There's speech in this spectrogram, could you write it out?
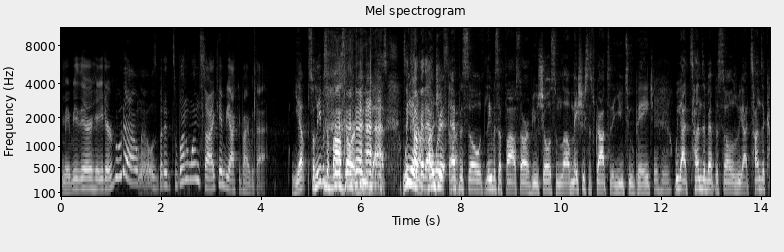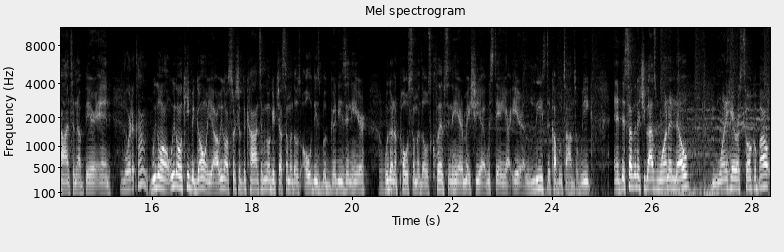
Maybe they're a hater. Who the hell knows? But it's one one star. I can't be occupied with that. Yep. So leave us a five star review, guys. We cover that one 100 star. episodes. Leave us a five star review. Show us some love. Make sure you subscribe to the YouTube page. Mm-hmm. We got tons of episodes. We got tons of content up there, and More to come. we're gonna we gonna keep it going, y'all. We're gonna switch up the content. We're gonna get y'all some of those oldies but goodies in here. We're gonna post some of those clips in here. Make sure we stay in your ear at least a couple times a week. And if there's something that you guys want to know, you want to hear us talk about,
